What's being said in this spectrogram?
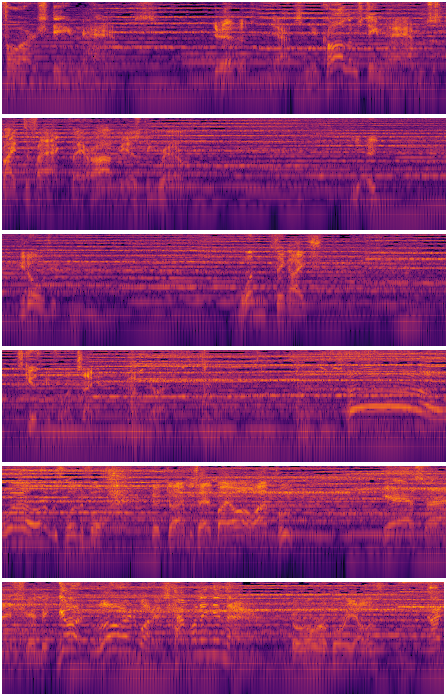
For steamed hams. Yes. Yes, and you call them steamed hams despite the fact they are obviously grilled. Y- uh, You know, one thing I... Excuse me for one second. Of course. Was wonderful. Good time was had by all. I'm pooped. Yes, I should be. Good Lord, what is happening in there? Aurora Borealis. Uh,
